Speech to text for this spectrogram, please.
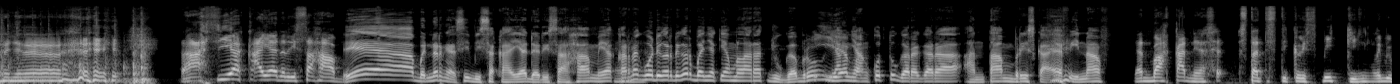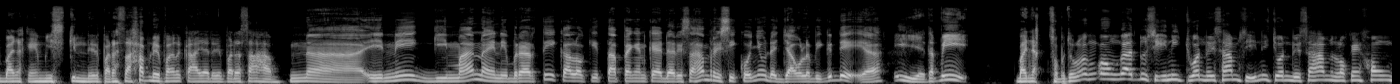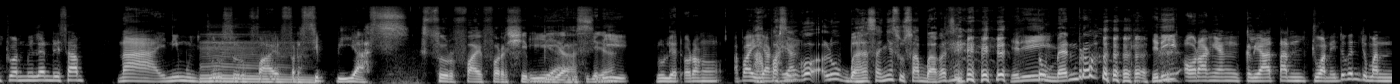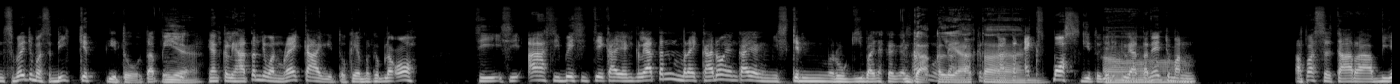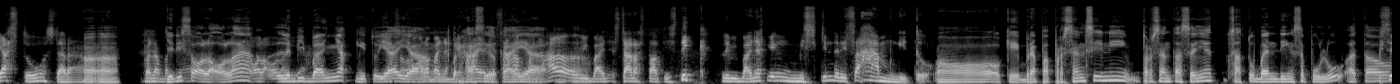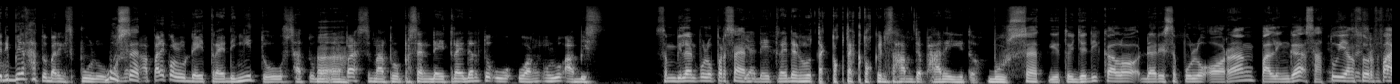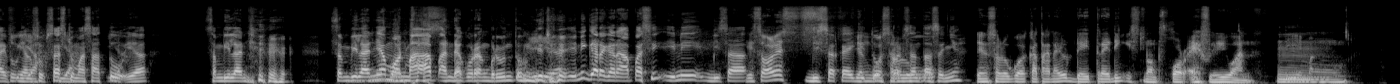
Rahasia kaya dari saham. Ya, bener gak sih bisa kaya dari saham ya? Karena Hmm. gua dengar-dengar banyak yang melarat juga, Bro. Iya, yang nyangkut tuh gara-gara Antam, Bris, KF, Inaf. Dan bahkan ya statistically speaking lebih banyak yang miskin daripada saham daripada kaya daripada saham. Nah, ini gimana ini? Berarti kalau kita pengen kaya dari saham risikonya udah jauh lebih gede ya. Iya, tapi banyak sobat cuan oh enggak tuh si ini cuan dari saham, si ini cuan dari saham, Lokeng Hong cuan miliar dari saham. Nah, ini muncul Hmm. survivorship bias. Survivorship Iya, bias gitu. ya. Lu lihat orang apa, yang Apa sih yang- kok lu bahasanya susah banget sih? jadi Tumben, Bro. jadi orang yang kelihatan cuan itu kan cuman sebenarnya cuma sedikit gitu, tapi Iya. yang kelihatan cuman mereka gitu. Kayak mereka bilang, "Oh, si si A, si B, si C kaya yang kelihatan mereka doang yang kaya yang miskin rugi banyak kagak Nggak kelihatan. expose gitu. Jadi Oh. kelihatannya cuman apa secara bias tuh, secara Heeh. apa namanya? Jadi seolah-olah Seolah-olah, lebih iya. banyak gitu Iya, ya seolah-olah yang banyak berhasil saham, kaya. Padahal Heeh. lebih banyak secara statistik lebih banyak yang miskin dari saham gitu. Oh, oke. Berapa persen sih ini persentasenya satu banding 10 atau Bisa dibilang satu banding 10 Buset. Apalagi kalau day trading itu satu Heeh. apa 90% day trader tuh uang lu habis. 90 persen? Ya day trader lu tektok tektokin saham tiap hari gitu. Buset gitu. Jadi kalau dari 10 orang paling nggak satu Yang yang sukses survive, satu, yang iya, sukses iya, cuma satu ya. Sembilannya sembilannya mohon maaf Anda kurang beruntung Iya. gitu. Ini gara-gara apa sih? Ini bisa Ya soalnya bisa kayak yang gitu gua selalu- persentasenya? yang selalu gua katakan itu day trading is not for everyone. Jadi Hmm. emang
